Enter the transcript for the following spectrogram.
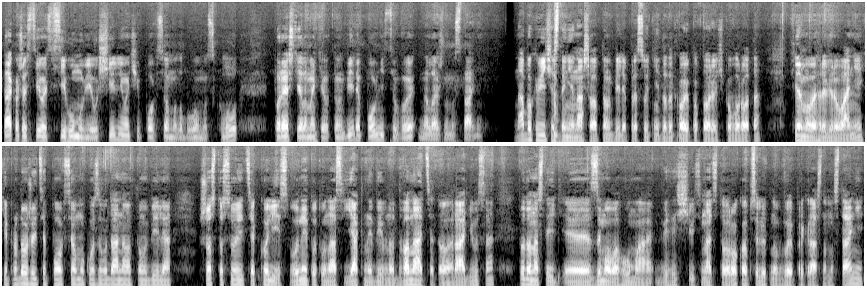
Також ось ці ось всі гумові ущільнювачі по всьому лобовому склу, по решті елементів автомобіля повністю в належному стані. На боковій частині нашого автомобіля присутній додатковий повторювач поворота, фірмове гравірування, яке продовжується по всьому кузову даного автомобіля. Що стосується коліс, вони тут у нас, як не дивно, 12-го радіуса. Тут у нас стоїть е, зимова гума 2018 року, абсолютно в прекрасному стані.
